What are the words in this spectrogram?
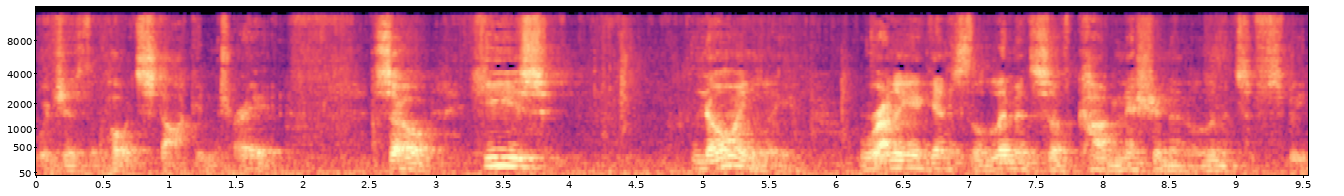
which is the poet's stock in trade. So he's knowingly running against the limits of cognition and the limits of speech.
